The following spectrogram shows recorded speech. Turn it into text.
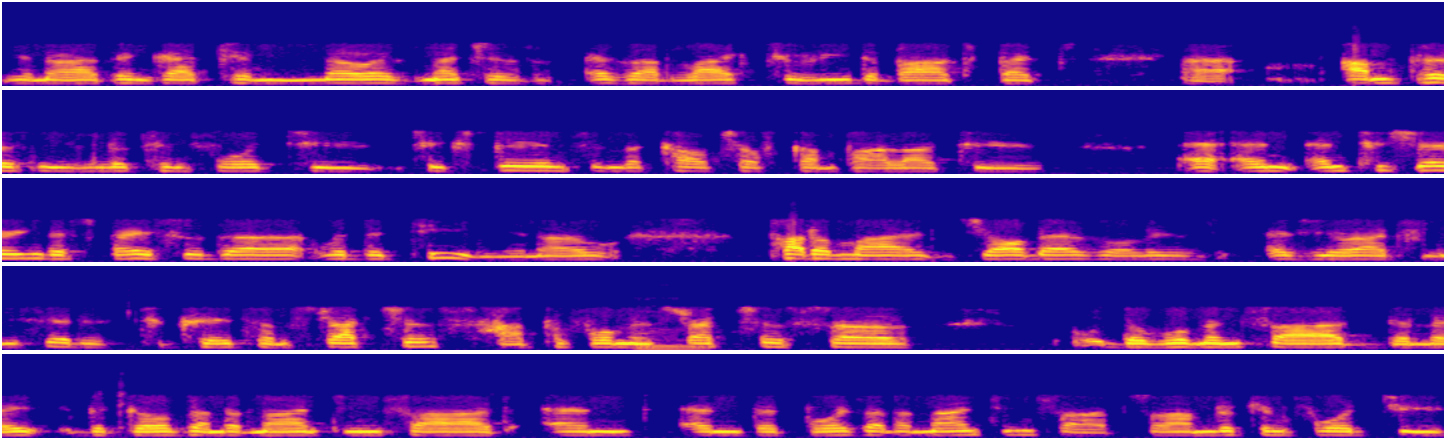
you know, I think I can know as much as, as I'd like to read about, but uh, I'm personally looking forward to, to experiencing the culture of Kampala to, and, and to sharing the space with the, with the team, you know. Part of my job as well is, as you rightfully said, is to create some structures, high performance structures. So the women's side, the late, the girls under 19 side, and and the boys under 19 side. So I'm looking forward to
